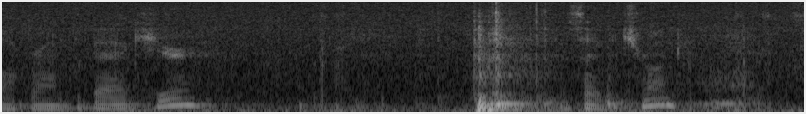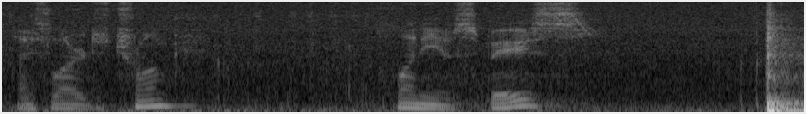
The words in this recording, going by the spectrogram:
Walk around the back here. Inside the trunk. Nice large trunk. Plenty of space. Nice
